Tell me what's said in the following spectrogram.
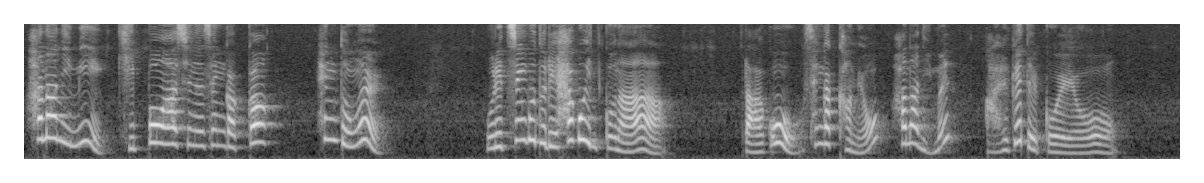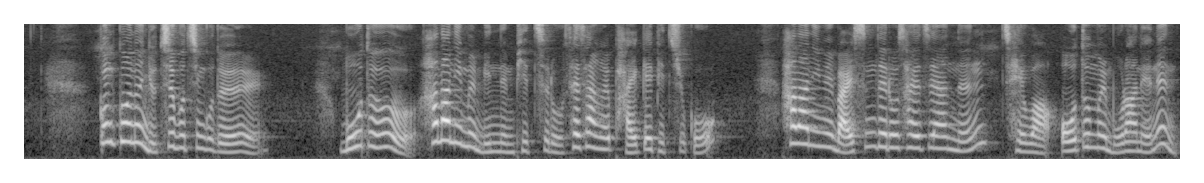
하나님이 기뻐하시는 생각과 행동을 우리 친구들이 하고 있구나. 라고 생각하며 하나님을 알게 될 거예요. 꿈꾸는 유치부 친구들 모두 하나님을 믿는 빛으로 세상을 밝게 비추고 하나님의 말씀대로 살지 않는 죄와 어둠을 몰아내는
